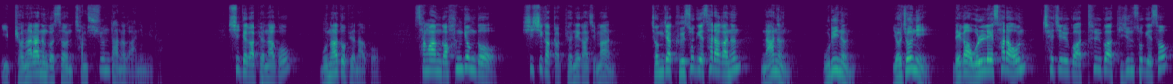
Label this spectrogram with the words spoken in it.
이 변화라는 것은 참 쉬운 단어가 아닙니다. 시대가 변하고 문화도 변하고 상황과 환경도 시시각각 변해가지만 정작 그 속에 살아가는 나는 우리는 여전히 내가 원래 살아온 체질과 틀과 기준 속에서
